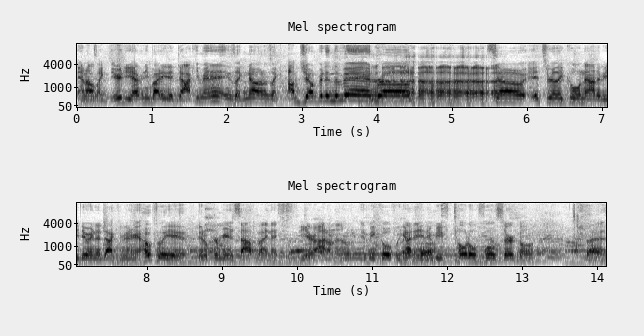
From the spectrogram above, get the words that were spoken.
and I was like, dude, do you have anybody to document it? And he was like, no. And I was like, I'm jumping in the van, bro. so it's really cool now to be doing a documentary. Hopefully it, it'll premiere at South by next year. I don't know. It'd be cool if we got in. It'd be total full circle. But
